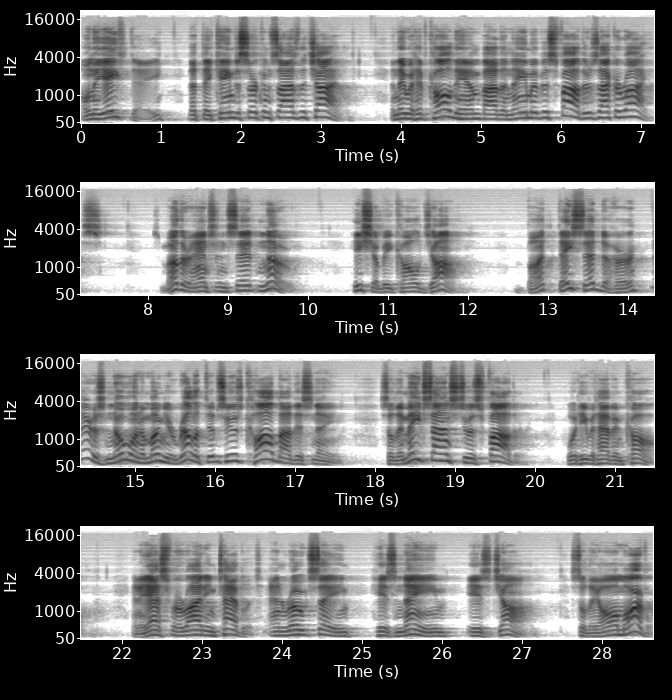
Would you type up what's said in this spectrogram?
on the eighth day that they came to circumcise the child, and they would have called him by the name of his father, Zacharias. His mother answered and said, No, he shall be called John. But they said to her, There is no one among your relatives who is called by this name. So they made signs to his father what he would have him called. And he asked for a writing tablet and wrote, saying, His name is John. So they all marveled.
